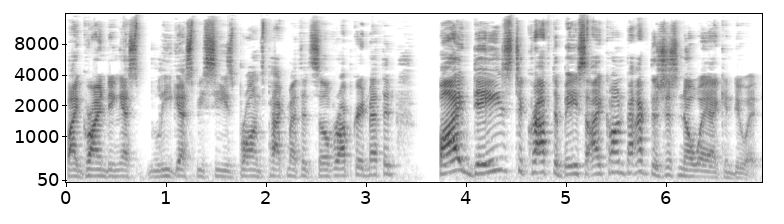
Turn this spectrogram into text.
by grinding S League SBCs, bronze pack method, silver upgrade method. Five days to craft a base icon pack. There's just no way I can do it.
